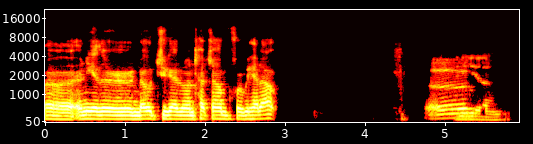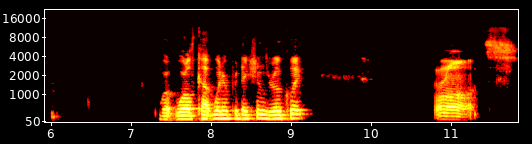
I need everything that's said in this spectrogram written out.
Uh, any other notes you guys want to touch on before we head out? Uh, Any, um, World Cup winner predictions, real quick. France.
